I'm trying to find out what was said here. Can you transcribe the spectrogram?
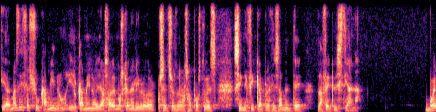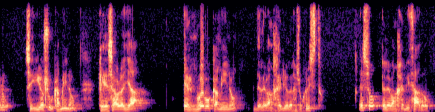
y además dice su camino, y el camino ya sabemos que en el libro de los Hechos de los Apóstoles significa precisamente la fe cristiana. Bueno, siguió su camino, que es ahora ya el nuevo camino del Evangelio de Jesucristo. Eso el evangelizado.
